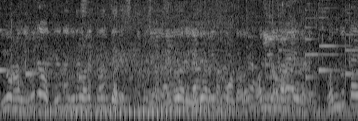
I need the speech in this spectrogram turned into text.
ಇವ್ರು ಇವರು ಇವ್ರು ಒಂದು ಕೈ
